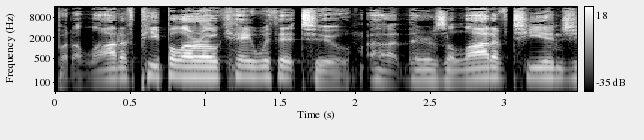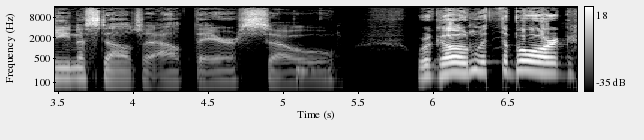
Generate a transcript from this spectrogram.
But a lot of people are okay with it too. Uh, there's a lot of TNG nostalgia out there, so we're going with the Borg.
